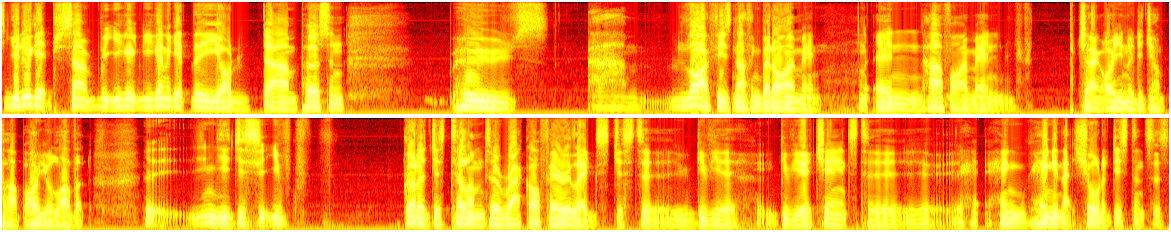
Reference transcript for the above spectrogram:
you do get some. You get, you're going to get the odd um, person whose um, life is nothing but Ironman and half Ironman, saying, "Oh, you need to jump up. Oh, you'll love it." Uh, you just you've got to just tell them to rack off hairy legs just to give you give you a chance to uh, hang hang in that shorter distances.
